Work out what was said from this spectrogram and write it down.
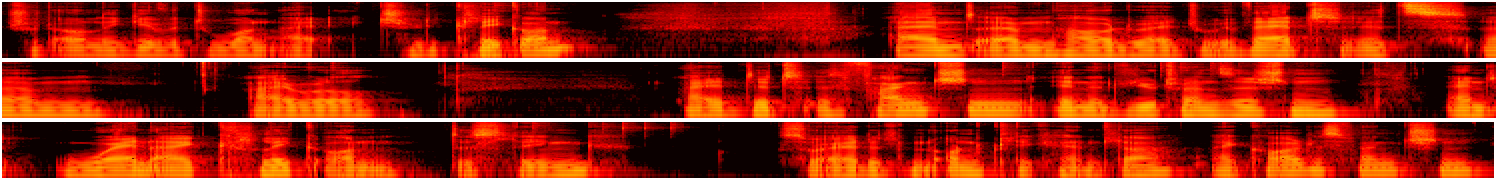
should only give it to one I actually click on. And um, how do I do that? It's um, I will I did a function in a view transition, and when I click on this link, so I added an on-click handler, I call this function,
